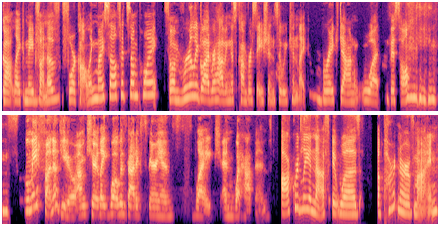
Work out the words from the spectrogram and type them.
got like made fun of for calling myself at some point. So I'm really glad we're having this conversation so we can like break down what this all means. Who made fun of you? I'm curious like what was that experience like and what happened? Awkwardly enough, it was a partner of mine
